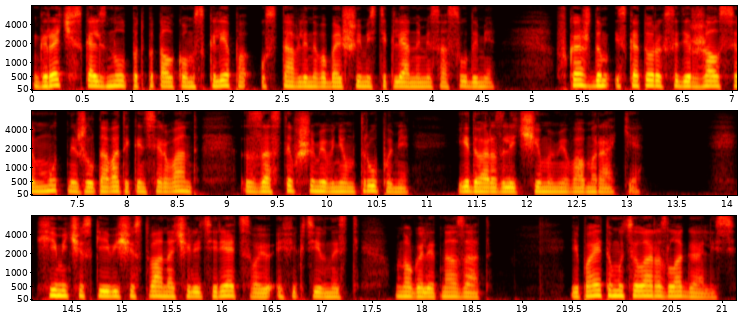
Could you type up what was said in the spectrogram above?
Грач скользнул под потолком склепа, уставленного большими стеклянными сосудами, в каждом из которых содержался мутный желтоватый консервант с застывшими в нем трупами, едва различимыми во мраке. Химические вещества начали терять свою эффективность много лет назад, и поэтому тела разлагались,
